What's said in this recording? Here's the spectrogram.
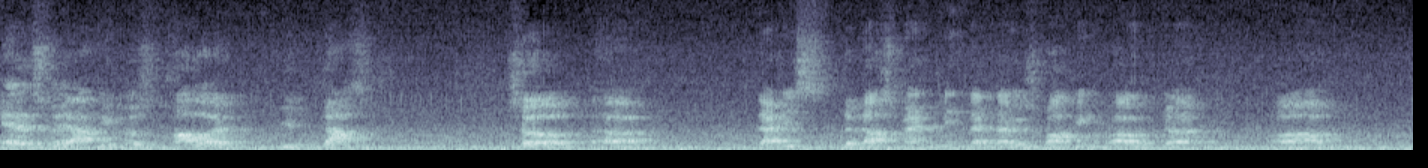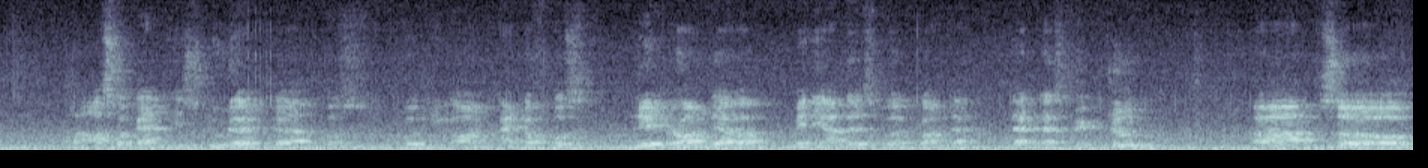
Elsewhere it was covered with dust. So uh, that is the dust mantling that I was talking about. Uh, uh, Ashok and his student uh, was working on, and of course later on there were many others worked on that, that aspect too. So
